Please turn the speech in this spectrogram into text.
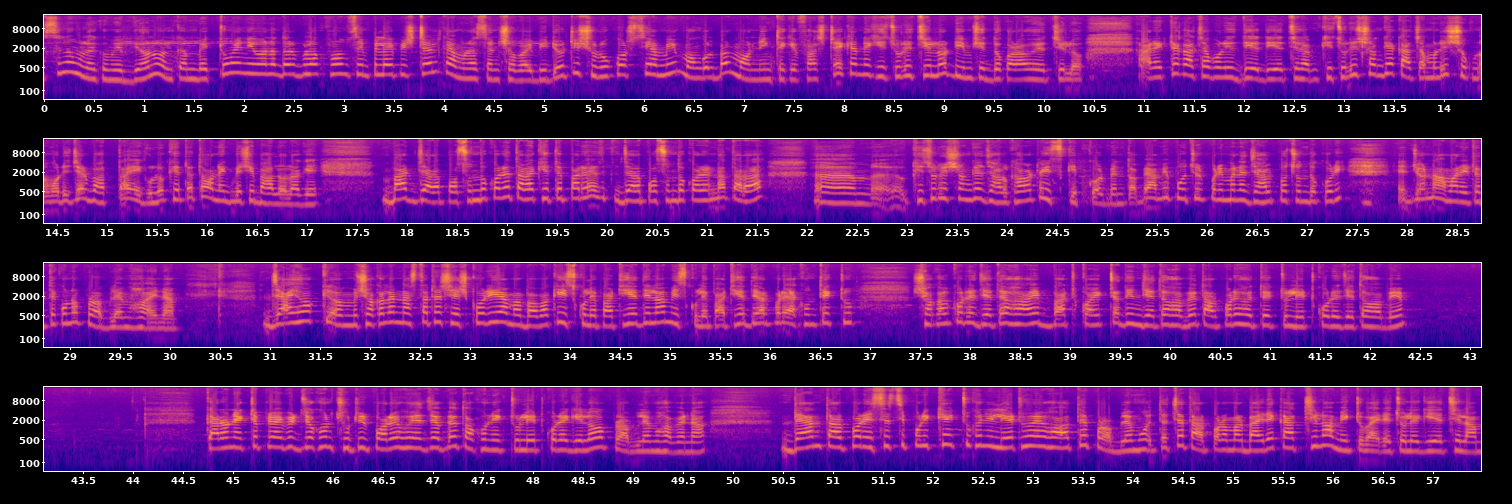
আসসালামু আলাইকুম everyone, welcome back to my new another blog from simple life style. কেমন আছেন সবাই? ভিডিওটি শুরু করছি আমি মঙ্গলবার মর্নিং থেকে। ফার্স্টে এখানে খিচুড়ি ছিল, ডিম সিদ্ধ করা হয়েছিল। আর একটা কাঁচামরিচ দিয়ে দিয়েছিলাম। খিচুড়ির সঙ্গে কাঁচামরিচ, শুকনো মরিচের ভাতটা এগুলো খেতে তো অনেক বেশি ভালো লাগে। বাট যারা পছন্দ করে তারা খেতে পারে, যারা পছন্দ করে না তারা খিচুড়ির সঙ্গে ঝাল খাওয়াটা স্কিপ করবেন। তবে আমি প্রচুর পরিমাণে ঝাল পছন্দ করি, এর জন্য আমার এটাতে কোনো প্রবলেম হয় না। যাই হোক সকালের নাস্তাটা শেষ করিয়ে আমার বাবাকে স্কুলে পাঠিয়ে দিলাম। স্কুলে পাঠিয়ে দেওয়ার পরে এখন তো একটু সকাল করে যেতে হয় বাট কয়েকটা দিন যেতে হবে। তারপরে হয়তো একটু লেট করে যেতে হবে। কারণ একটা প্রাইভেট যখন ছুটির পরে হয়ে যাবে, তখন একটু লেট করে গেলেও প্রবলেম হবে না। দেন তারপর এসএসসি পরীক্ষা একটুখানি লেট হয়ে হওয়াতে প্রবলেম হতেছে তারপর আমার বাইরে কাজ ছিল, আমি একটু বাইরে চলে গিয়েছিলাম।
